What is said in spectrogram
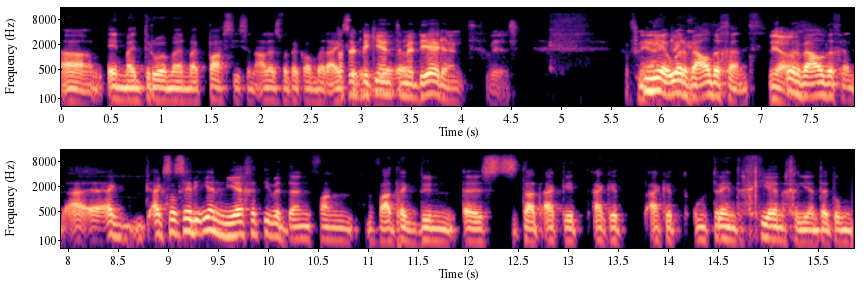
Um en my drome en my passies en alles wat ek al bereik het. Was dit bietjie intimiderend geweest? Of nie? Nee, oorweldigend. Ja. Oorweldigend. Ek ek sal sê die een negatiewe ding van wat ek doen is dat ek het ek het ek het omtrent geen geleentheid om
